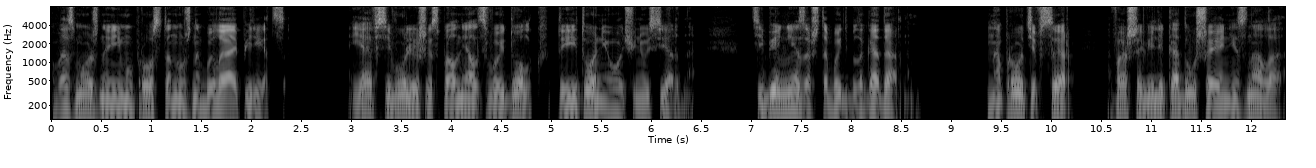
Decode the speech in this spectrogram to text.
возможно, ему просто нужно было опереться. «Я всего лишь исполнял свой долг, да и то не очень усердно. Тебе не за что быть благодарным. Напротив, сэр, ваше великодушие не знало...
